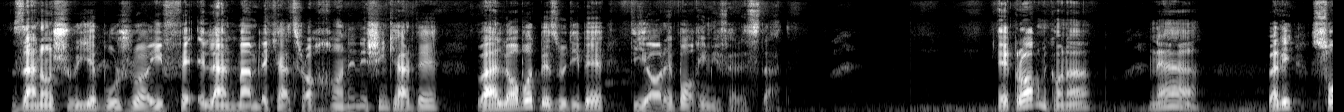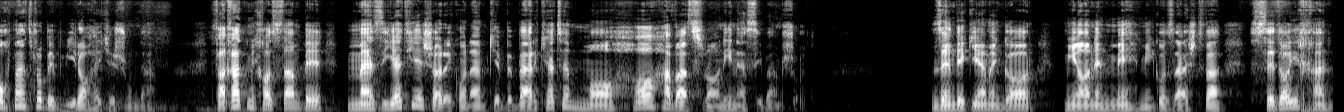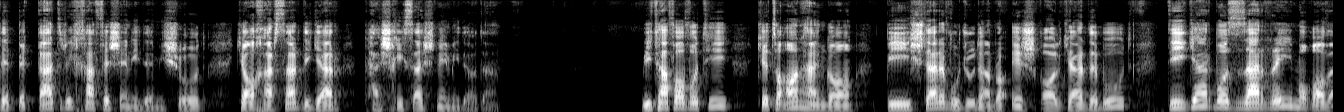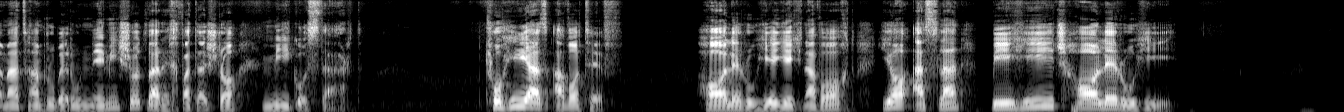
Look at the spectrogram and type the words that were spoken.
زناشویی بورژوایی فعلا مملکت را خانه نشین کرده و لابد به زودی به دیار باقی میفرستد. اقراق می‌کنم؟ نه ولی صحبت رو به بیراهه کشوندم فقط می‌خواستم به مزیتی اشاره کنم که به برکت ماها هوسرانی نصیبم شد زندگیم انگار میان مه میگذشت و صدای خنده به قدری خفه شنیده می‌شد که آخر سر دیگر تشخیصش نمی‌دادم. بی تفاوتی که تا آن هنگام بیشتر وجودم را اشغال کرده بود دیگر با ذره مقاومت هم روبرو نمی‌شد و رخوتش را میگسترد. توهی از عواطف حال روحی یک نواخت یا اصلا بی هیچ حال روحی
